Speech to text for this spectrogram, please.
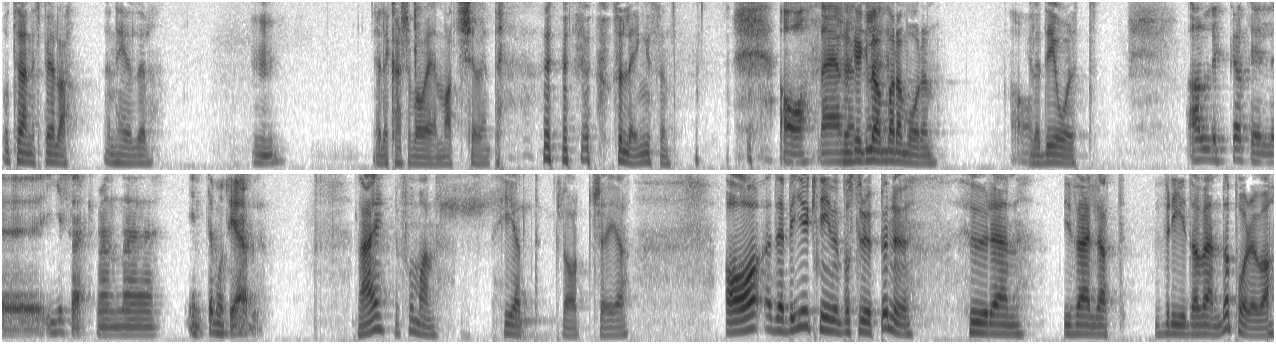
och träningsspela en hel del. Mm. Eller kanske bara en match, jag vet inte. Så länge sedan. Ja, nej Försöker glömma de åren. Ja. Eller det året. All lycka till eh, Isak, men eh, inte mot Gävle. Nej, det får man helt klart säga. Ja, det blir ju kniven på strupen nu. Hur en vi väljer att vrida och vända på det va?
